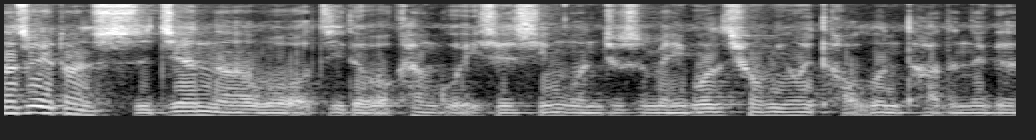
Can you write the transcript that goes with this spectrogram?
那这一段时间呢，我记得我看过一些新闻，就是美国的球迷会讨论他的那个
